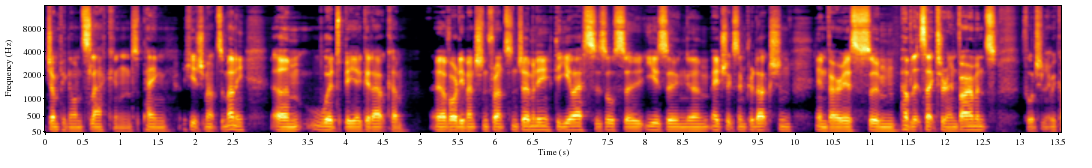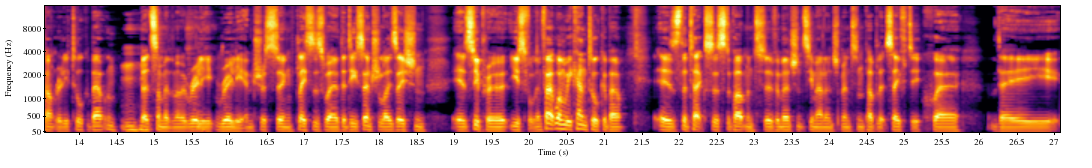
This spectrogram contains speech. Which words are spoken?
jumping on Slack and paying huge amounts of money um, would be a good outcome. Uh, I've already mentioned France and Germany. The US is also using um, Matrix in production in various um, public sector environments. Fortunately, we can't really talk about them, mm-hmm. but some of them are really, really interesting places where the decentralization is super useful. In fact, one we can talk about is the Texas Department of Emergency Management and Public Safety, where they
